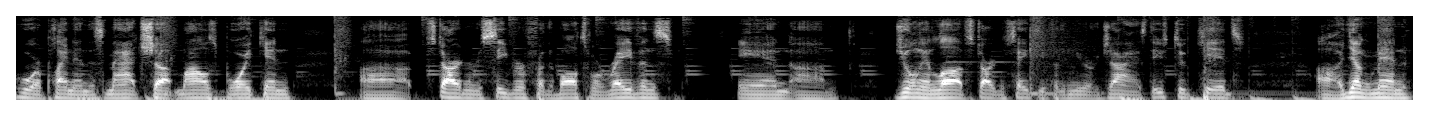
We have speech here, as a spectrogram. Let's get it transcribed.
who are playing in this matchup. Miles Boykin, uh, starting receiver for the Baltimore Ravens, and um, Julian Love, starting safety for the New York Giants. These two kids uh, young men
